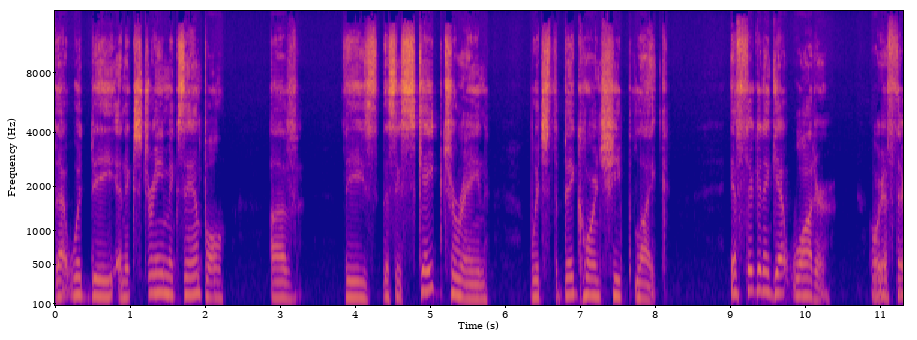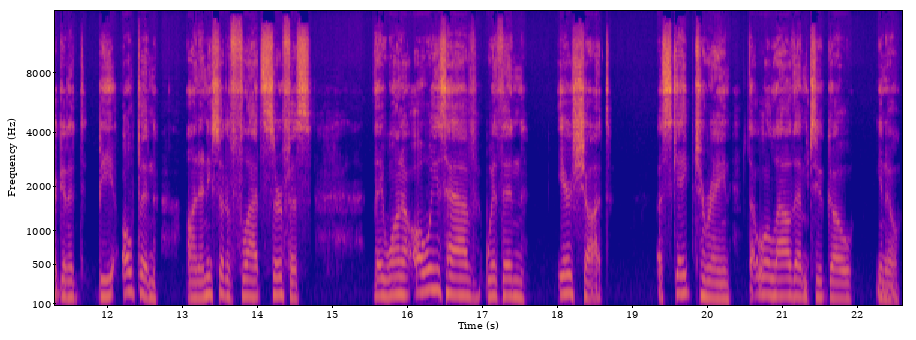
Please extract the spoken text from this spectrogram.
that would be an extreme example of these this escape terrain which the bighorn sheep like if they're going to get water or if they're going to be open on any sort of flat surface, they want to always have within earshot escape terrain that will allow them to go, you know,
